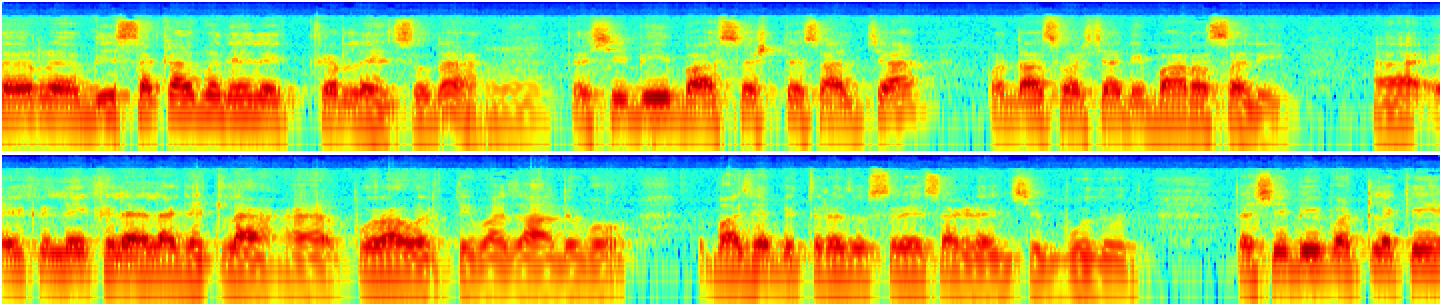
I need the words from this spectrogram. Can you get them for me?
तर मी सकाळमध्ये लेख लिहायचो ना. तशी मी बासष्ट सालच्या पन्नास वर्षांनी बारा साली एक लेख लिहायला घेतला पुरावरती माझा अनुभव. माझे मित्र दुसरे सगळ्यांशी बोलून. तशी मी म्हटलं की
